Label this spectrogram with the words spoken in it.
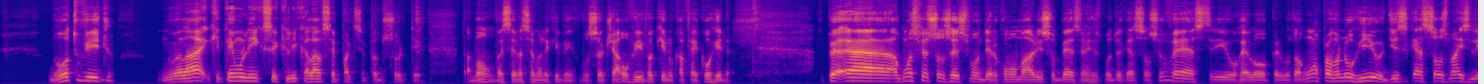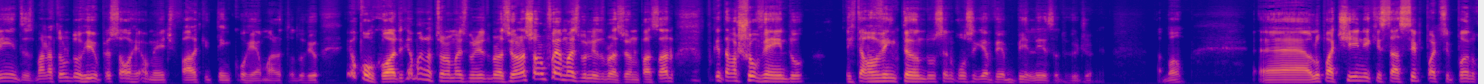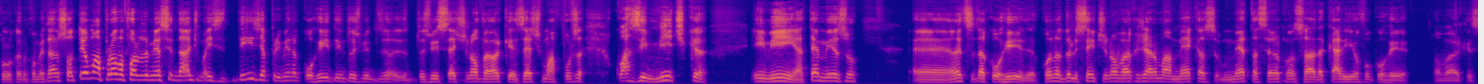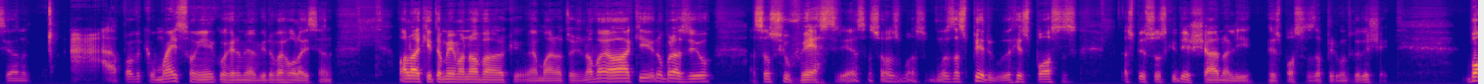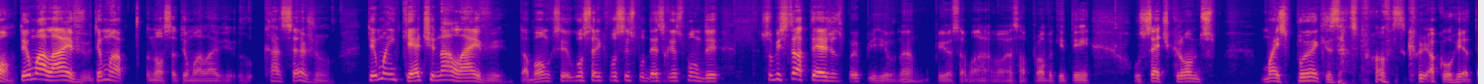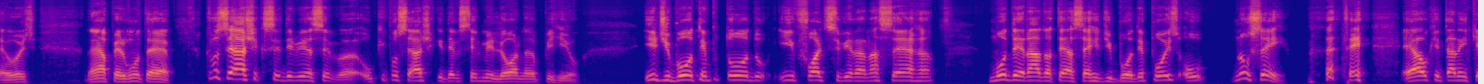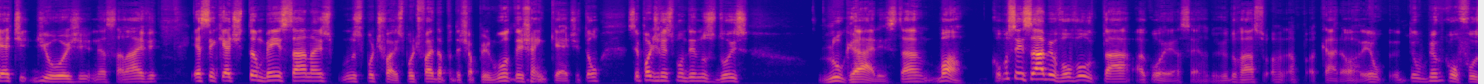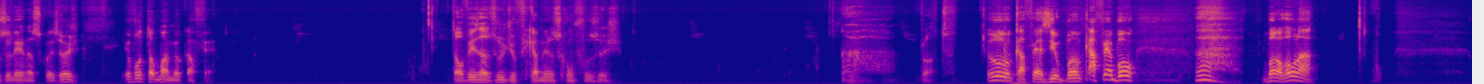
no outro vídeo, no lá que tem um link, você clica lá, você participa do sorteio, tá bom? Vai ser na semana que vem que eu vou sortear ao vivo aqui no Café e Corrida. Uh, algumas pessoas responderam, como o Maurício Besner respondeu que é São Silvestre, o Hello perguntou alguma prova no Rio, disse que são as mais lindas, Maratona do Rio, o pessoal realmente fala que tem que correr a Maratona do Rio. Eu concordo que a Maratona mais bonita do Brasil, ela só não foi a mais bonita do Brasil ano passado, porque estava chovendo, estava ventando, você não conseguia ver a beleza do Rio de Janeiro, tá bom? É, Lupatini, que está sempre participando, colocando comentários. Só tem uma prova fora da minha cidade, mas desde a primeira corrida em 2007 em Nova York, exerce uma força quase mítica em mim, até mesmo é, antes da corrida. Quando adolescente em Nova York já era uma meca, meta a ser alcançada. Cara, e eu vou correr Nova York esse ano. Ah, a prova que eu mais sonhei correr na minha vida vai rolar esse ano. Falar aqui também uma nova a maratona de Nova York no Brasil, a São Silvestre. Essas são algumas, das respostas das pessoas que deixaram ali, respostas da pergunta que eu deixei. Bom, tem uma live, tem uma. Nossa, tem uma live. Cara, Sérgio, tem uma enquete na live, tá bom? Que eu gostaria que vocês pudessem responder sobre estratégias para o uphill, né? Essa, essa prova que tem os 7 quilômetros mais punks das provas que eu já corri até hoje. Né? A pergunta é: o que você acha que você deveria ser, o que você acha que deve ser melhor na uphill? Ir de boa o tempo todo, ir forte se virar na serra, moderado até a serra de boa depois, ou não sei. é algo que está na enquete de hoje, nessa live. Essa enquete também está no Spotify. Spotify dá para deixar pergunta, deixar enquete. Então, você pode responder nos dois lugares, tá? Bom, como vocês sabem, eu vou voltar a correr a Serra do Rio do Rastro. Cara, ó, eu, estou bem confuso lendo as coisas hoje. Eu vou tomar meu café. Talvez ajude eu ficar menos confuso hoje. Ah, pronto. O oh, cafezinho bom, café bom. Ah, bom, vamos lá.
